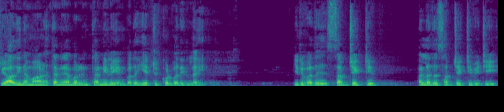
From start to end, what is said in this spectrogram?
சுயாதீனமான தனிநபரின் தன்னிலை என்பதை ஏற்றுக்கொள்வதில்லை. இருபது சப்ஜெக்டிவ் அல்லது சப்ஜெக்டிவிட்டி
